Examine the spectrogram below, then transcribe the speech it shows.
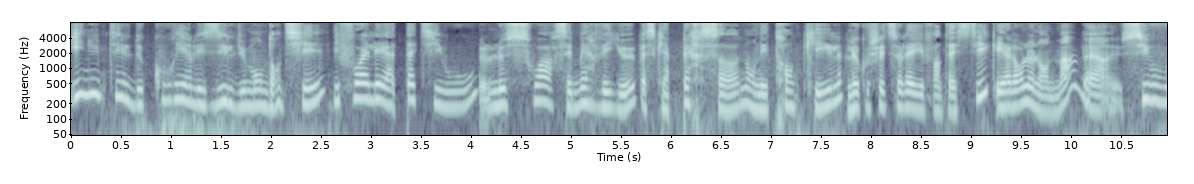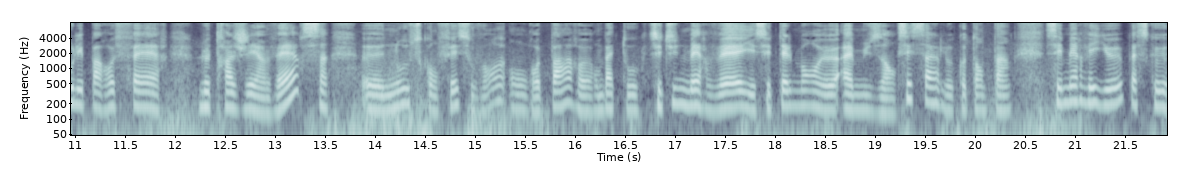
inutile de courir les îles du monde entier. Il faut aller à Tatiou. Le soir, c'est merveilleux parce qu'il n'y a personne. On est tranquille. Le coucher de soleil est fantastique. Et alors, le lendemain, ben, si vous voulez pas refaire le trajet inverse, euh, nous, ce qu'on fait souvent, on repart euh, en bateau. C'est une merveille et c'est tellement euh, amusant. C'est ça, le Cotentin. C'est merveilleux parce que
